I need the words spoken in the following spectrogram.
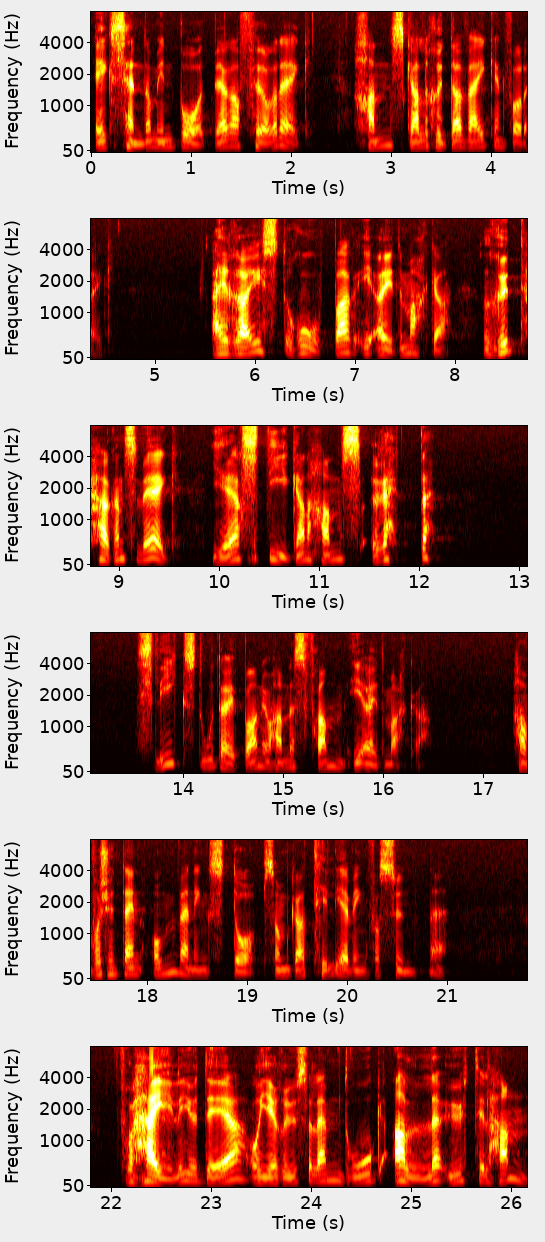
jeg sender min båtbærer føre deg. Han skal rydde veien for deg. Ei røyst roper i øydemarka. Rydd Herrens veg gjør stigene hans rette. Slik sto døperen Johannes fram i øydemarka. Han forkynte en omvendingsdåp som ga tilgjeving for syndene. Fra hele Judea og Jerusalem drog alle ut til han.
